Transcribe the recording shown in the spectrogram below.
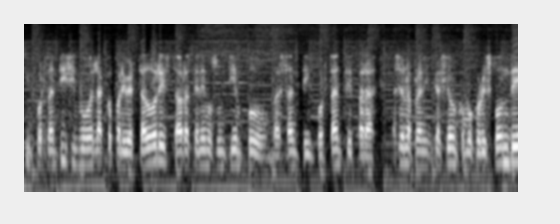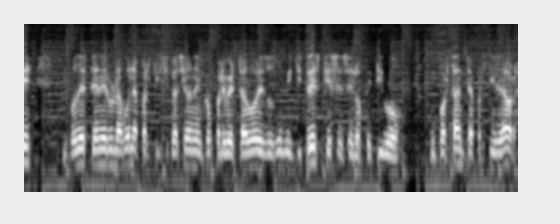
importantísimo es la Copa Libertadores. Ahora tenemos un tiempo bastante importante para hacer una planificación como corresponde y poder tener una buena participación en Copa Libertadores 2023, que ese es el objetivo importante a partir de ahora.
